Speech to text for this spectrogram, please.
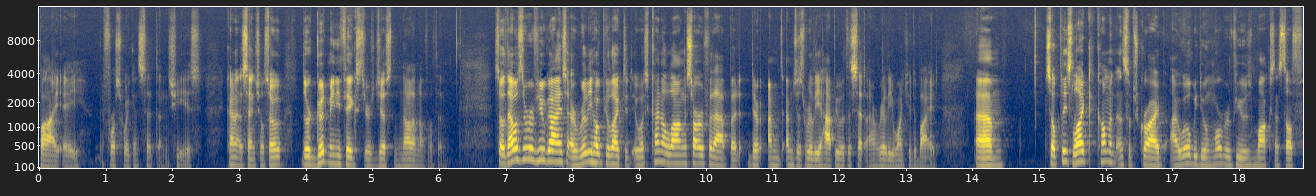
buy a Force Awakens set, and she is kind of essential. So they're good minifigs. There's just not enough of them. So that was the review, guys. I really hope you liked it. It was kind of long. Sorry for that, but there, I'm I'm just really happy with the set. I really want you to buy it. Um, so please like, comment, and subscribe. I will be doing more reviews, mocks, and stuff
